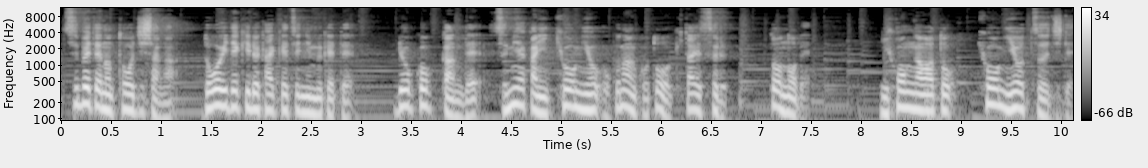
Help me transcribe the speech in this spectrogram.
すべての当事者が同意できる解決に向けて、両国間で速やかに協議を行うことを期待すると述べ、日本側と協議を通じて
